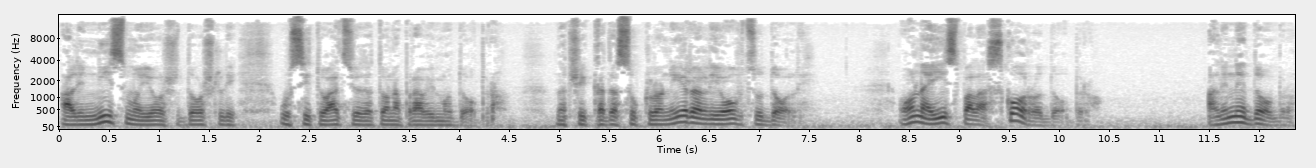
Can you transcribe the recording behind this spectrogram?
ali nismo još došli u situaciju da to napravimo dobro. Znači, kada su klonirali ovcu doli, ona je ispala skoro dobro, ali ne dobro.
